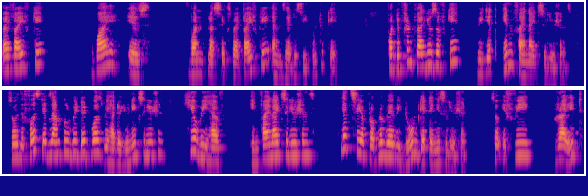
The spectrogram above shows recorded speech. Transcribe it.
by 5k, y is 1 plus 6 by 5k, and z is equal to k. For different values of k, we get infinite solutions. So the first example we did was we had a unique solution. Here we have infinite solutions. Let's say a problem where we don't get any solution. So if we write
